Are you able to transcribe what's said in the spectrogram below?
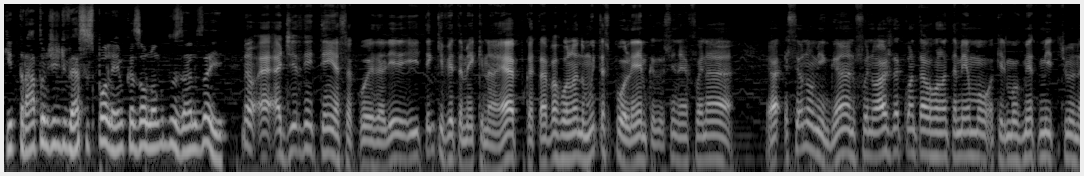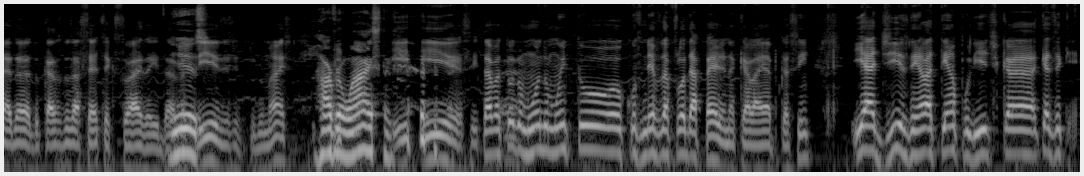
Que tratam de diversas polêmicas ao longo dos anos aí. Não, a Disney tem essa coisa ali e tem que ver também que na época tava rolando muitas polêmicas, assim, né? Foi na se eu não me engano, foi no auge da quando tava rolando também aquele movimento Me Too, né? Do, do caso dos assédios sexuais aí, das isso. atrizes e tudo mais. Harvey Weinstein. E, isso, e tava é. todo mundo muito com os nervos da flor da pele naquela época, assim. E a Disney, ela tem uma política, quer dizer, que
